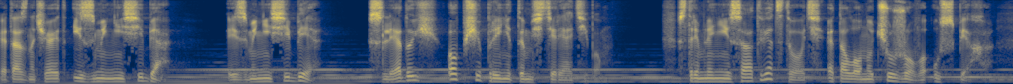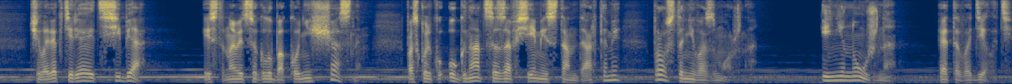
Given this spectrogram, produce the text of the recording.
Это означает «измени себя», «измени себе», «следуй общепринятым стереотипам». В стремлении соответствовать эталону чужого успеха человек теряет себя и становится глубоко несчастным, поскольку угнаться за всеми стандартами просто невозможно. И не нужно – этого делать.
